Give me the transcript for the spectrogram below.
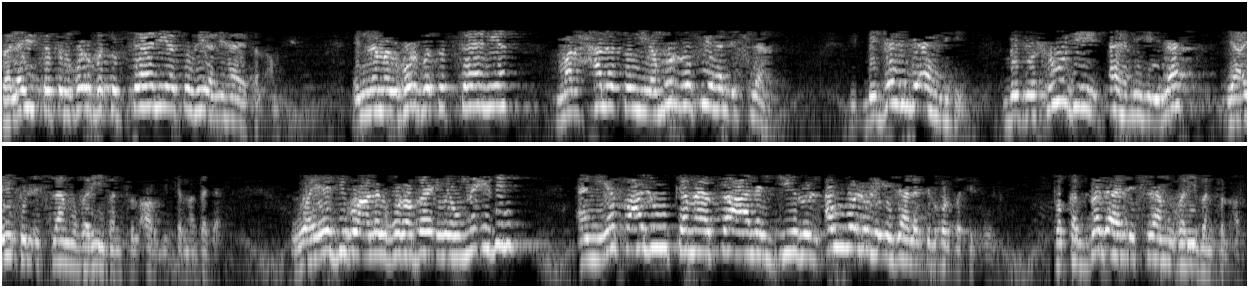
فليست الغربة الثانية هي نهاية الأمر. إنما الغربة الثانية مرحلة يمر فيها الإسلام. بجهل أهله بجحود أهله له يعيش الإسلام غريبا في الأرض كما بدأ. ويجب على الغرباء يومئذ أن يفعلوا كما فعل الجيل الأول لإزالة الغربة الأولى. فقد بدأ الإسلام غريبا في الأرض.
